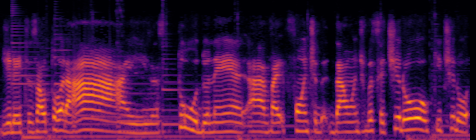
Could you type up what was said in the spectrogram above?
direitos autorais, tudo, né? Ah, vai fonte da onde você tirou, o que tirou.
